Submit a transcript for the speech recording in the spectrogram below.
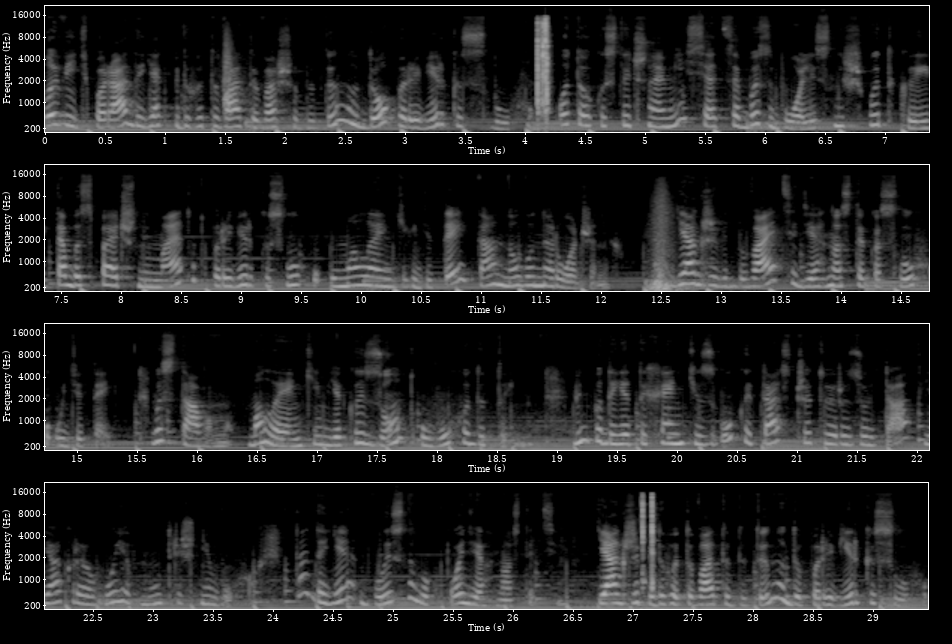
Ловіть поради, як підготувати вашу дитину до перевірки слуху. Отоакустична емісія це безболісний, швидкий та безпечний метод перевірки слуху у маленьких дітей та новонароджених. Як же відбувається діагностика слуху у дітей? Ми ставимо маленький м'який зонд у вухо дитині. Він подає тихенькі звуки та зчитує результат, як реагує внутрішнє вухо, та дає висновок по діагностиці. Як же підготувати дитину до перевірки слуху?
